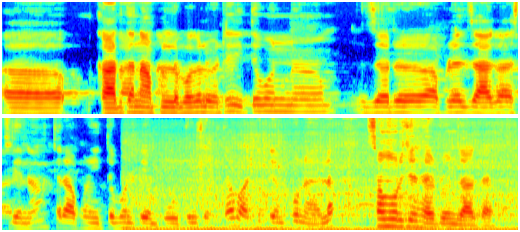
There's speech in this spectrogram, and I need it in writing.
काढताना आपल्याला बघायला भेटेल. इथं पण जर आपल्याला जागा असली ना तर आपण इथं पण टेम्पो उतरू शकता. बाकी टेम्पो न्यायला समोरच्या साईडून जागा आहे.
